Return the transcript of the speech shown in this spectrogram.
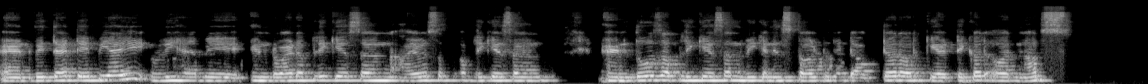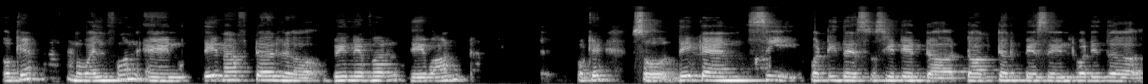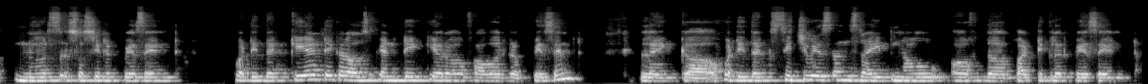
and with that api we have a android application ios application and those application we can install to the doctor or caretaker or nurse okay? Mobile phone and then after uh, whenever they want okay? So they can see what is the associated uh, doctor patient what is the nurse associated patient what is the caretaker also can take care of our patient like uh, what is the situations right now of the particular patient?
